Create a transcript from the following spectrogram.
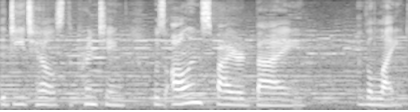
the details, the printing was all inspired by the light,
